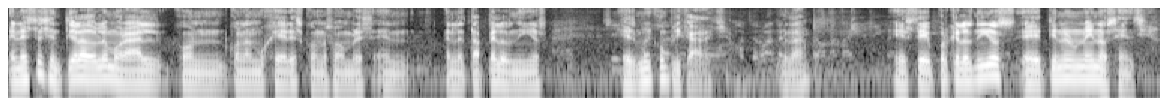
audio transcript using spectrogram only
En este sentido, la doble moral con, con las mujeres, con los hombres, en, en la etapa de los niños, es muy complicada, ¿verdad? Este, porque los niños eh, tienen una inocencia.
